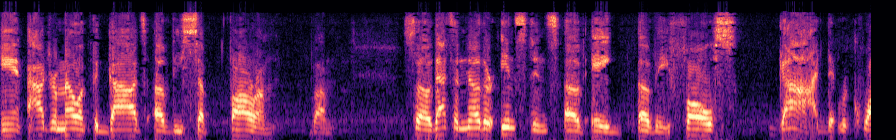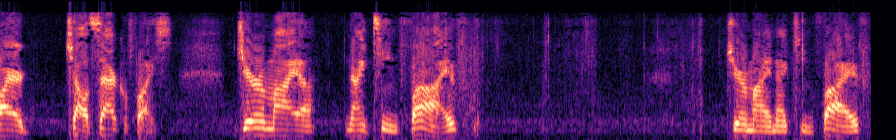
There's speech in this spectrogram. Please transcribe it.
and Adramelech, the gods of the Sepharim. So that's another instance of a of a false god that required child sacrifice. Jeremiah 19:5 Jeremiah 19:5.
